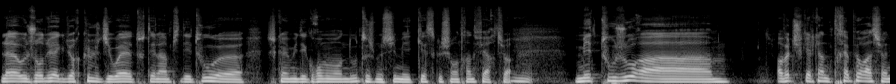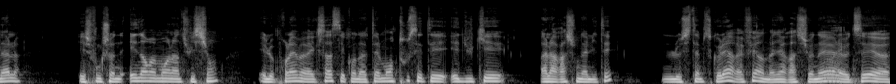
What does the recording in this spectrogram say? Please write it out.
là aujourd'hui avec du recul, je dis ouais, tout est limpide et tout. Euh, j'ai quand même eu des gros moments de doute où je me suis, dit, mais qu'est-ce que je suis en train de faire, tu vois Mm. Mais toujours à. En fait, je suis quelqu'un de très peu rationnel et je fonctionne énormément à l'intuition. Et le problème avec ça, c'est qu'on a tellement tous été éduqués à la rationalité. Le système scolaire est fait hein, de manière rationnelle. Ouais. Tu sais, euh,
